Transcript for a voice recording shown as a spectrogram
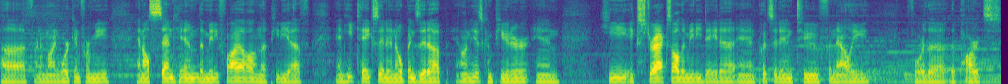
a friend of mine working for me and I'll send him the MIDI file and the PDF and he takes it and opens it up on his computer and he extracts all the MIDI data and puts it into Finale for the, the parts.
